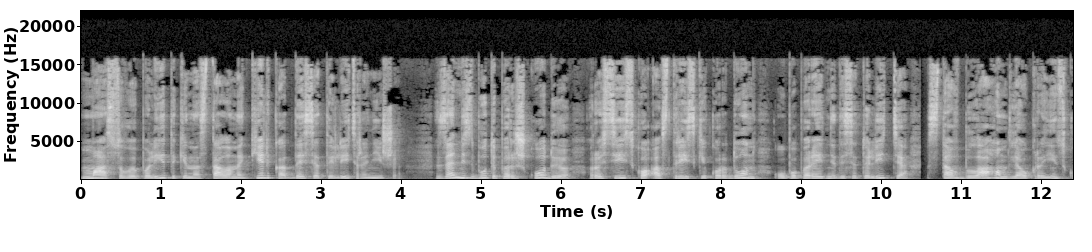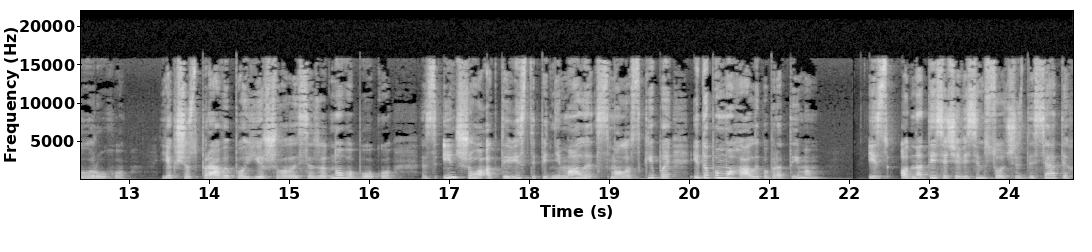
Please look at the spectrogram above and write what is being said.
масової політики настала на кілька десятиліть раніше. Замість бути перешкодою, російсько-австрійський кордон у попереднє десятиліття став благом для українського руху. Якщо справи погіршувалися з одного боку, з іншого активісти піднімали смолоскипи і допомагали побратимам. Із 1860-х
